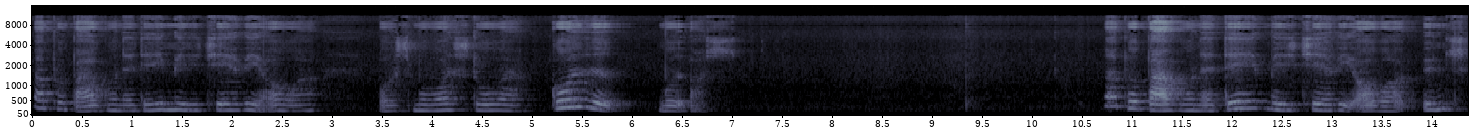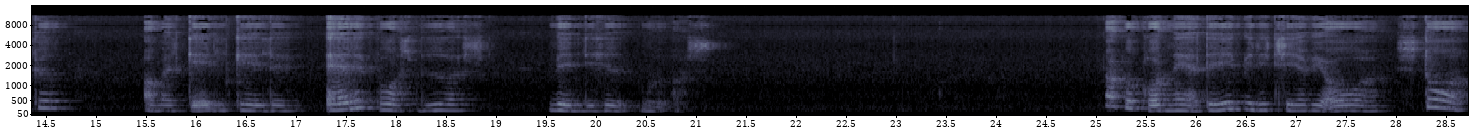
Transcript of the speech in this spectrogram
Og på baggrund af det mediterer vi over vores mors store godhed mod os. Og på baggrund af det mediterer vi over ønsket om at gengælde alle vores mødres venlighed mod os. Og på grund af det mediterer vi over stor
